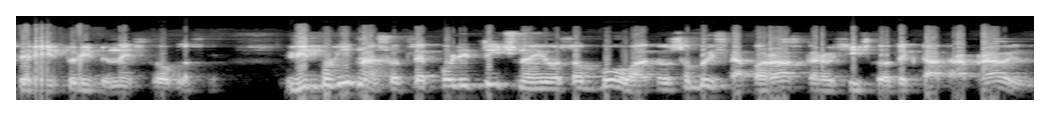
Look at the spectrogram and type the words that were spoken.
території Донецької області. Відповідно, що це політична і особова, особиста поразка російського диктатора, правильно?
